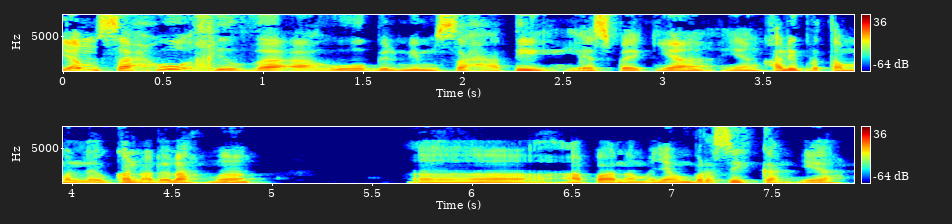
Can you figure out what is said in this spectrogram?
Yamsahu khidha'ahu bil mimsahati. Ya sebaiknya yang kali pertama dilakukan adalah me, uh, apa namanya membersihkan ya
